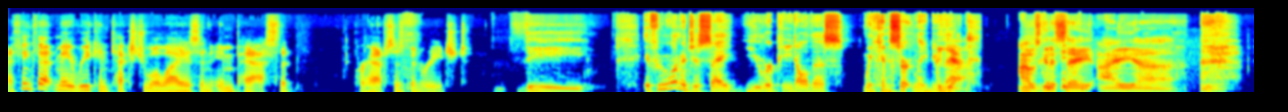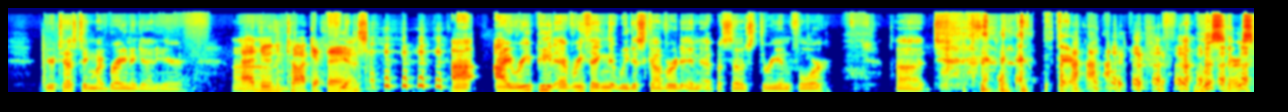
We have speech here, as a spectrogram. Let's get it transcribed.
I think that may recontextualize an impasse that perhaps has been reached. The If we want to just say you repeat all this, we can certainly do that. Yeah. that. I was gonna say I uh you're testing my brain again here. I do the Um, talky things. uh, I repeat everything that we discovered in episodes three and four. Uh, Fair. Listeners,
